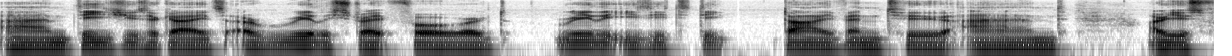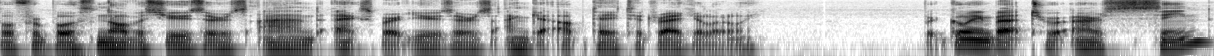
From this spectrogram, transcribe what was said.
And these user guides are really straightforward, really easy to deep dive into, and are useful for both novice users and expert users and get updated regularly. But going back to our scene,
